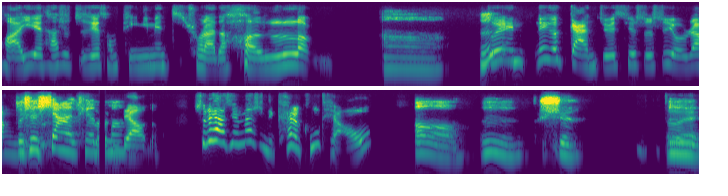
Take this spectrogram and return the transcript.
滑液，它是直接从瓶里面挤出来的，很冷啊，所以那个感觉其实是有让你不是夏天吗？掉的，是夏天，但是你开着空调。哦，嗯，是。嗯，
